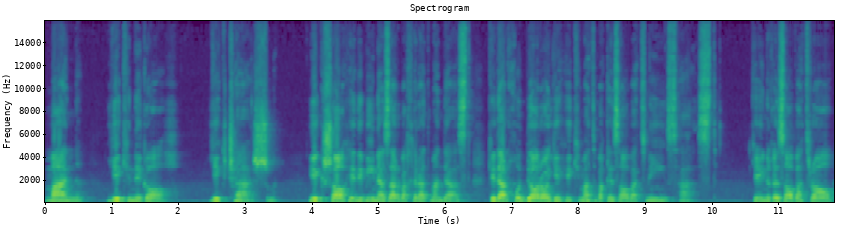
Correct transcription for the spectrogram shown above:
من یک نگاه یک چشم یک شاهد بی نظر و خردمند است که در خود دارای حکمت و قضاوت نیز هست. که این قضاوت را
